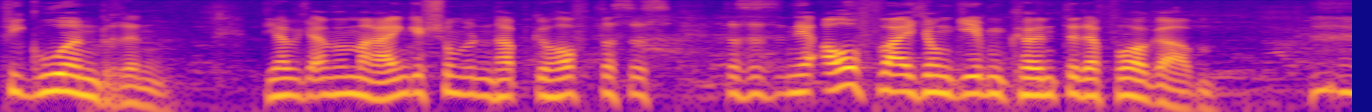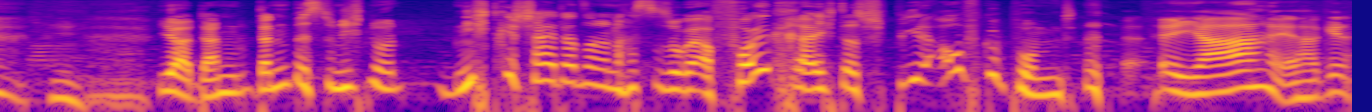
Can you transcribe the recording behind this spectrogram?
Figuren drin. Die habe ich einfach mal reingeschummelt und habe gehofft, dass es, dass es eine Aufweichung geben könnte der Vorgaben. Ja, dann, dann bist du nicht nur nicht gescheitert, sondern hast du sogar erfolgreich das Spiel aufgepumpt. Äh, Ja, ja, genau.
